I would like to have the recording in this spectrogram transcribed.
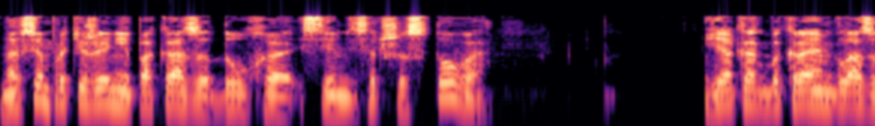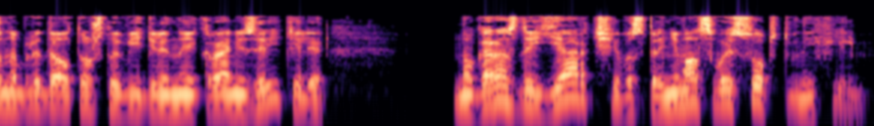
На всем протяжении показа «Духа 76-го» я как бы краем глаза наблюдал то, что видели на экране зрители, но гораздо ярче воспринимал свой собственный фильм,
